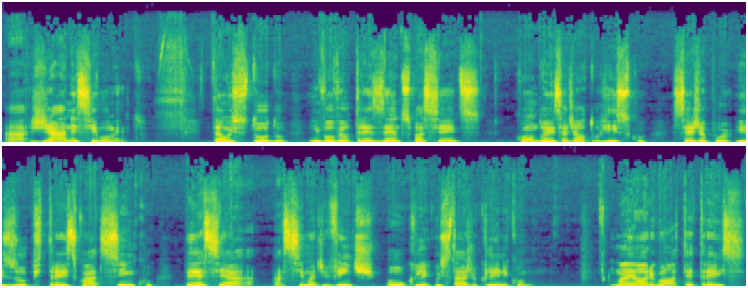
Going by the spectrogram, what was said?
ah, já nesse momento. Então, o estudo envolveu 300 pacientes com doença de alto risco, seja por ISUP 345, PSA acima de 20 ou o estágio clínico maior ou igual a T3.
